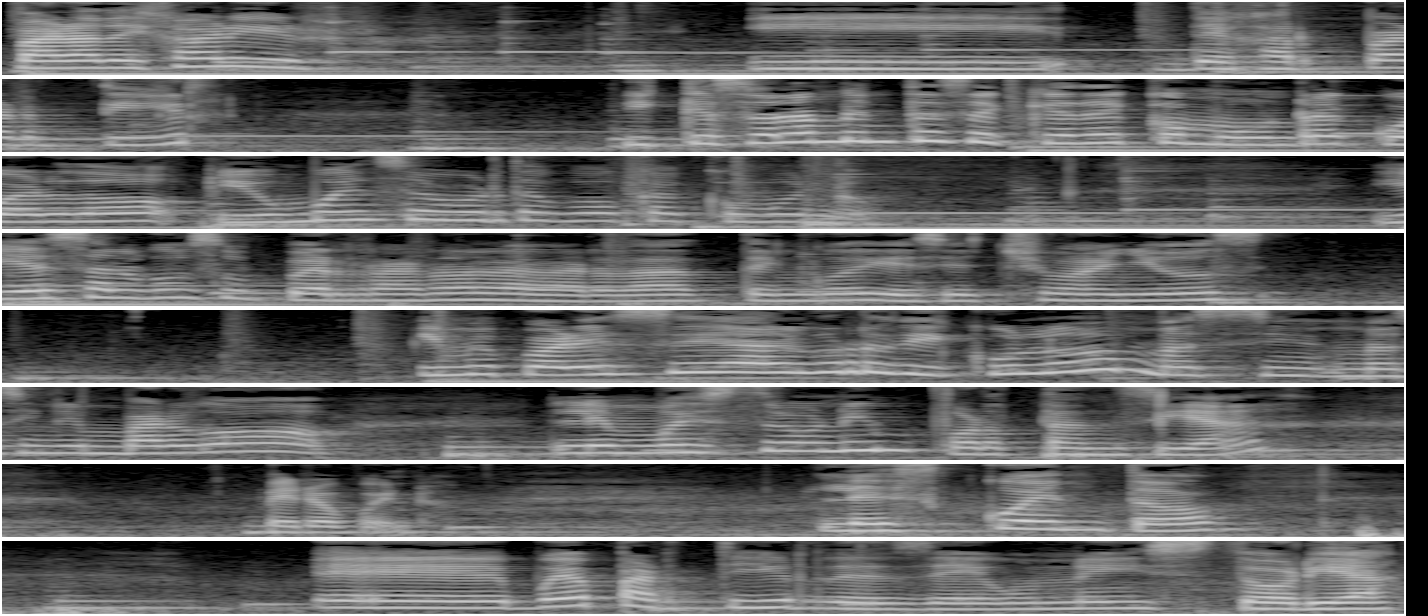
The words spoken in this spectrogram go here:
para dejar ir y dejar partir y que solamente se quede como un recuerdo y un buen sabor de boca, como no. Y es algo súper raro, la verdad. Tengo 18 años y me parece algo ridículo, más, sin embargo le muestro una importancia. Pero bueno, les cuento eh, voy a partir desde una historia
